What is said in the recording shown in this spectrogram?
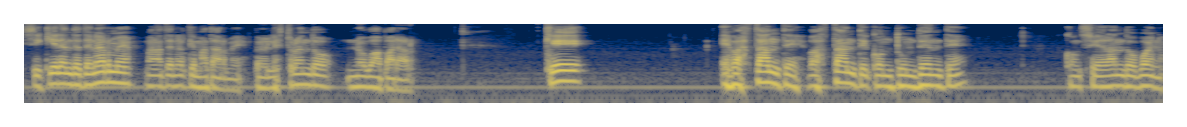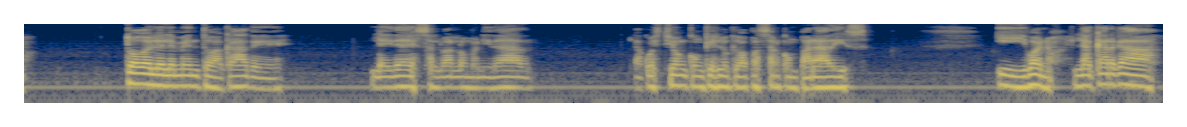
si quieren detenerme, van a tener que matarme, pero el estruendo no va a parar. Que es bastante, bastante contundente, considerando, bueno, todo el elemento acá de la idea de salvar la humanidad, la cuestión con qué es lo que va a pasar con Paradis, y bueno, la carga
